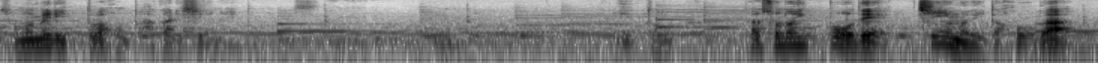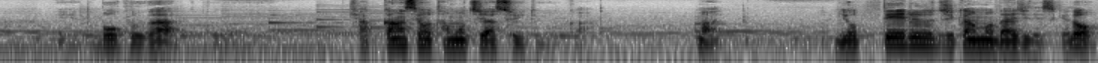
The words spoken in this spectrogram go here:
そのメリットは本当計り知れないと思います、うん。えっとただその一方でチームでいた方が、えーと僕がこう客観性を保ちやすいというかまあ寄っている時間も大事ですけど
